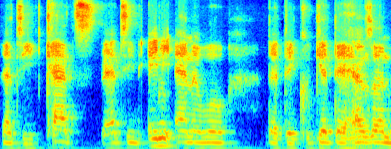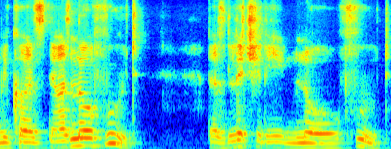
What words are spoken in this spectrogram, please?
They had to eat cats. They had to eat any animal that they could get their hands on because there was no food there's literally no food.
